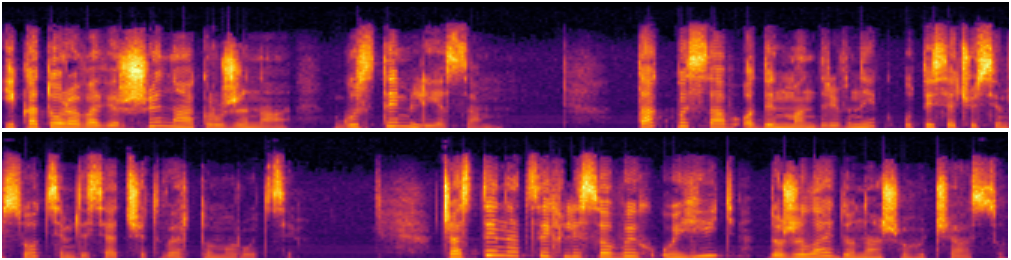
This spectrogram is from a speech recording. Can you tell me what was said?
і которого вершина окружена густим лісом. Так писав один мандрівник у 1774 році. Частина цих лісових угідь дожила й до нашого часу.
